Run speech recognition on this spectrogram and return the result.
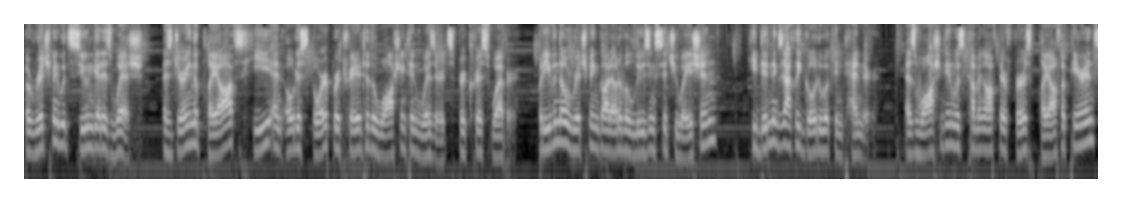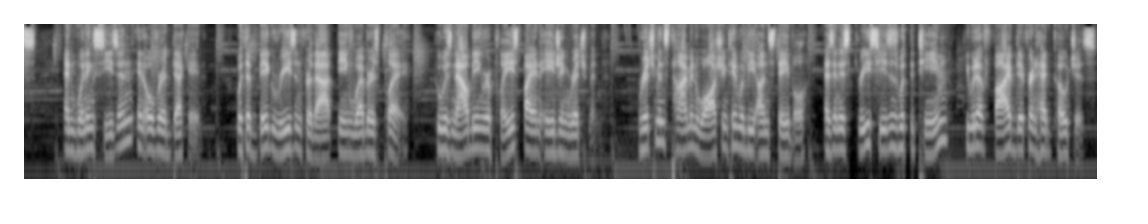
But Richmond would soon get his wish, as during the playoffs, he and Otis Thorpe were traded to the Washington Wizards for Chris Webber. But even though Richmond got out of a losing situation, he didn't exactly go to a contender, as Washington was coming off their first playoff appearance and winning season in over a decade, with a big reason for that being Webber's play, who was now being replaced by an aging Richmond. Richmond's time in Washington would be unstable, as in his three seasons with the team, he would have five different head coaches.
